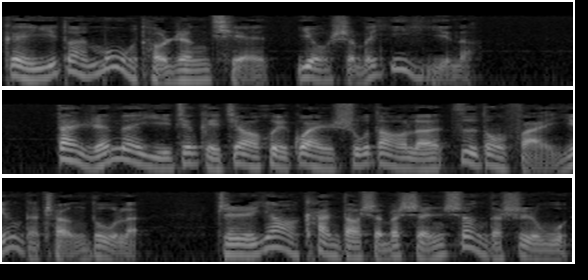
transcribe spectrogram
给一段木头扔钱有什么意义呢？但人们已经给教会灌输到了自动反应的程度了，只要看到什么神圣的事物，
